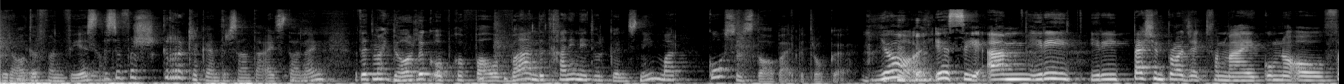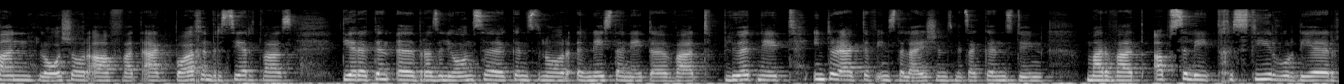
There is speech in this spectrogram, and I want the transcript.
kurator ja, van wees. Ja. Dis 'n verskriklike interessante uitstalling. Dit het my dadelik opgeval want dit gaan nie net oor kuns nie, maar kos is daarbey betrokke. Ja, jy sien, ehm um, hierdie hierdie passion project van my kom nou al van laas jaar af wat ek baie geïnteresseerd was deur 'n 'n Brasiliaanse kunstenaar Ernesto Neto wat bloot net interactive installations met sy kuns doen, maar wat absoluut gestuur word deur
